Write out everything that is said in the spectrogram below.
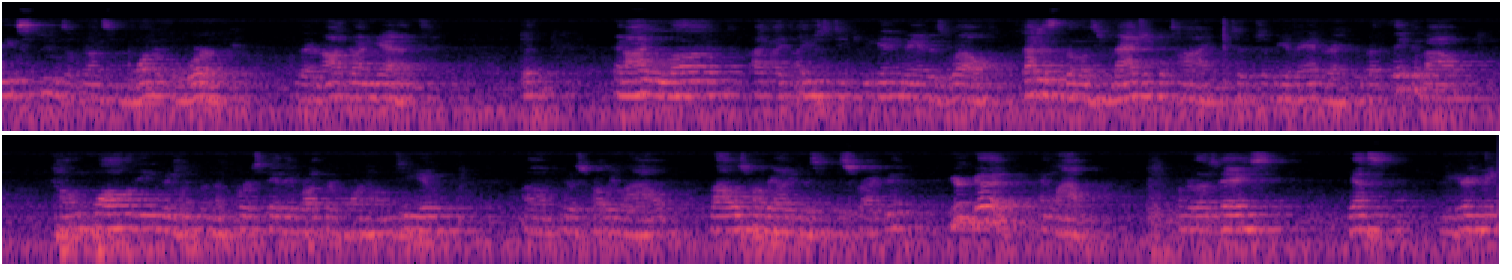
these students have done some wonderful work they're not done yet. But, and I love, I, I, used to teach beginning band as well. That is the most magical time to, to be a band director. But think about tone quality when, when the first day they brought their horn home to you. Um, it was probably loud. Loud was probably how you described it. You're good and loud. Remember those days? Yes? You hearing me?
